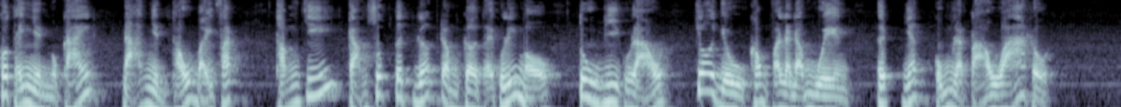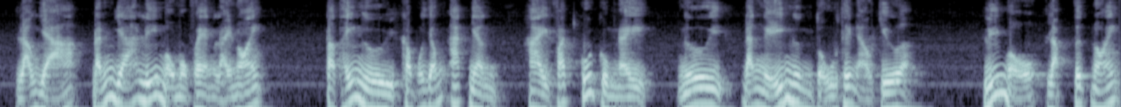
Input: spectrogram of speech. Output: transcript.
Có thể nhìn một cái, đã nhìn thấu bảy phách, thậm chí cảm xúc tích góp trong cơ thể của Lý Mộ, tu vi của lão, cho dù không phải là động quyền, ít nhất cũng là tạo hóa rồi. Lão giả đánh giá Lý Mộ một phen lại nói, ta thấy người không có giống ác nhân, hai phách cuối cùng này, ngươi đã nghĩ ngưng tụ thế nào chưa? Lý Mộ lập tức nói,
